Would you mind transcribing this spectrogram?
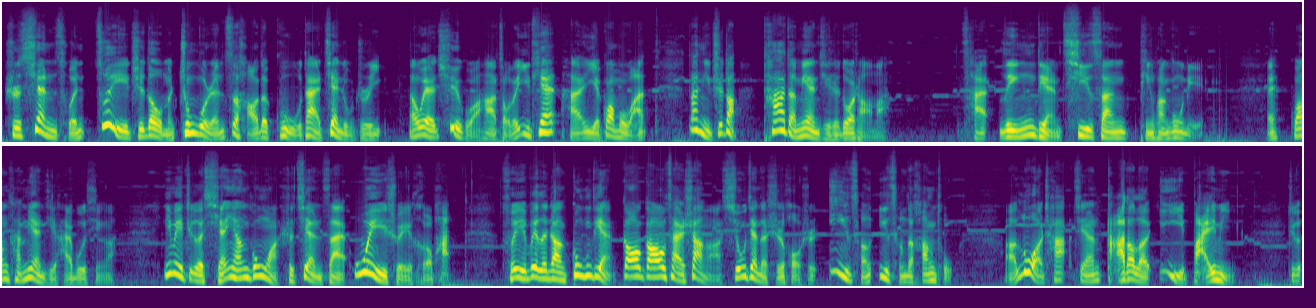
是现存最值得我们中国人自豪的古代建筑之一。那我也去过哈，走了一天还也逛不完。那你知道它的面积是多少吗？才零点七三平方公里。哎，光看面积还不行啊，因为这个咸阳宫啊是建在渭水河畔。所以，为了让宫殿高高在上啊，修建的时候是一层一层的夯土，啊，落差竟然达到了一百米，这个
